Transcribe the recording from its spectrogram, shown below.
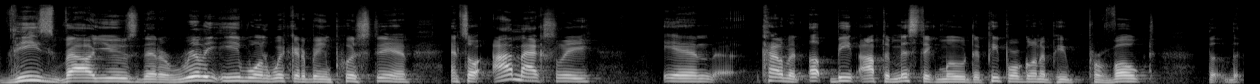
These values that are really evil and wicked are being pushed in. And so I'm actually in kind of an upbeat, optimistic mood that people are going to be provoked. The, the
